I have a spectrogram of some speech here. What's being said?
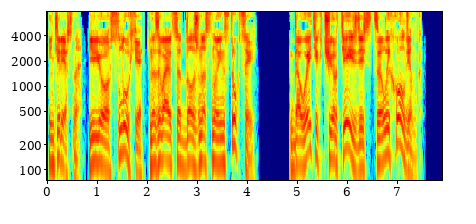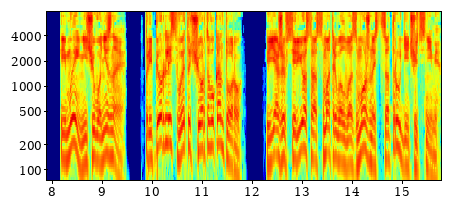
Интересно, ее слухи называются должностной инструкцией? Да у этих чертей здесь целый холдинг. И мы, ничего не зная, приперлись в эту чертову контору. Я же всерьез рассматривал возможность сотрудничать с ними.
